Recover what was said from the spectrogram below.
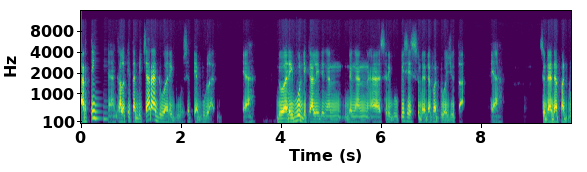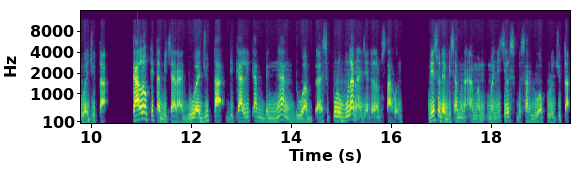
Artinya kalau kita bicara 2.000 setiap bulan, ya 2000 dikali dengan dengan uh, 1000 pieces sudah dapat 2 juta. Ya. Sudah dapat 2 juta. Kalau kita bicara 2 juta dikalikan dengan 2 uh, 10 bulan aja dalam setahun, dia sudah bisa men menyicil sebesar 20 juta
